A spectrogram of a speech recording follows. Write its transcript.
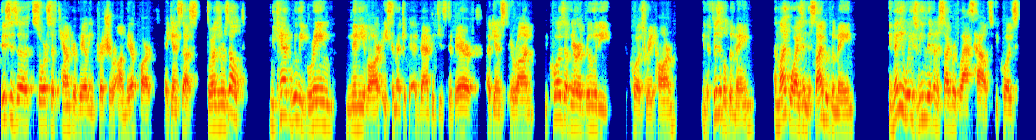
this is a source of countervailing pressure on their part against us. So as a result, we can't really bring many of our asymmetric advantages to bear against Iran because of their ability to cause great harm in the physical domain. And likewise, in the cyber domain, in many ways, we live in a cyber glass house because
